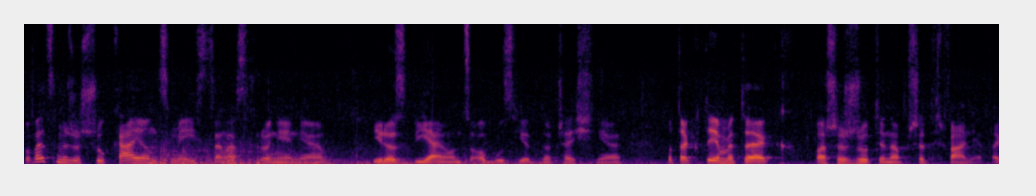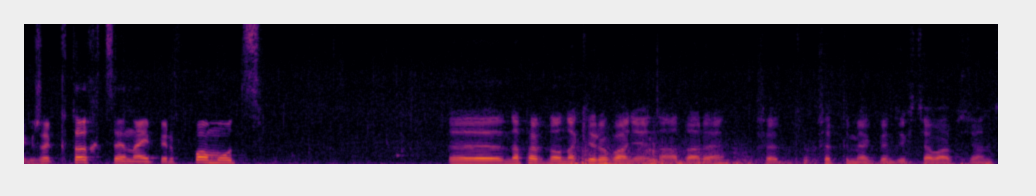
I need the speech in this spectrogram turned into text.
powiedzmy, że szukając miejsca na schronienie i rozbijając obóz jednocześnie, potraktujemy to jak wasze rzuty na przetrwanie. Także kto chce najpierw pomóc, na pewno nakierowanie na Adarę przed, przed tym jak będzie chciała wziąć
